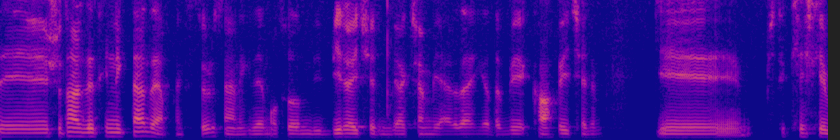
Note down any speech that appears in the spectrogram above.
e, şu tarz etkinlikler de yapmak istiyoruz. Yani gidelim oturalım bir bira içelim bir akşam bir yerde ya da bir kahve içelim. E, işte keşke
